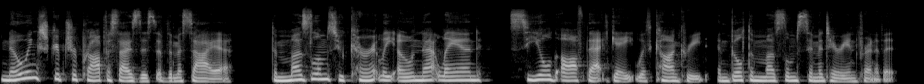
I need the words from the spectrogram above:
Knowing scripture prophesies this of the Messiah, the Muslims who currently own that land sealed off that gate with concrete and built a Muslim cemetery in front of it.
